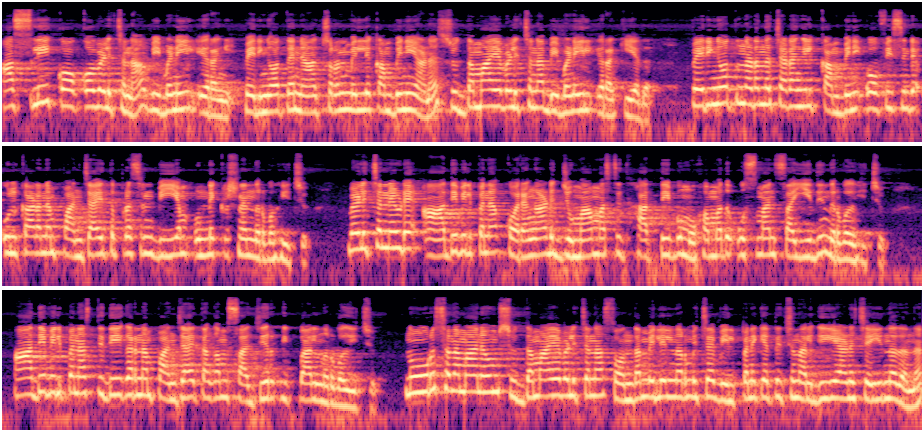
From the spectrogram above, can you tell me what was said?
അസ്ലി കോക്കോ വെളിച്ചെണ്ണ വിപണിയിൽ ഇറങ്ങി. പെരിങ്ങോത്തെ നാച്ചുറൽ മില്ല് കമ്പനിയാണ് ശുദ്ധമായ വെളിച്ചെണ്ണ വിപണിയിൽ ഇറക്കിയത്. പെരിങ്ങോത്ത് നടന്ന ചടങ്ങിൽ കമ്പനി ഓഫീസിന്റെ ഉദ്ഘാടനം panchayat president V M Unnikrishnan നിർവഹിച്ചു. വെളിച്ചെണ്ണയുടെ ആദ്യ വിൽപ്പന കൊരങ്ങാട് ജുമാ മസ്ജിദ് ഹത്തീബ് മുഹമ്മദ് ഉസ്മാൻ സയ്യിദി നിർവഹിച്ചു. ആദ്യ വിൽപ്പന സ്ഥിരീകരണം പഞ്ചായത്ത് അംഗം സജീർ ഇക്ബാൽ നിർവഹിച്ചു. നൂറ് ശതമാനവും ശുദ്ധമായ വെളിച്ചെണ്ണ സ്വന്തം മില്ലിൽ നിർമ്മിച്ച് വിൽപ്പനയ്ക്കെത്തിച്ച് നൽകുകയാണ് ചെയ്യുന്നതെന്ന്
